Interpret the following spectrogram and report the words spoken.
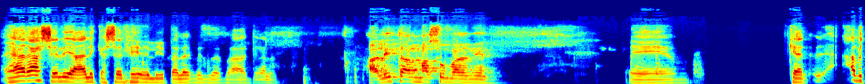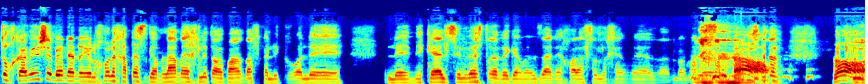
הערה שלי, היה לי קשה לי להתעלם מזה בהגרלה. עלית על משהו מעניין. אמ, כן, המתוחכמים שבינינו ילכו לחפש גם למה החליטו הפעם דווקא לקרוא למיקאל סילבסטרה, וגם על זה אני יכול לעשות לכם... אה, לא, לא, לא,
